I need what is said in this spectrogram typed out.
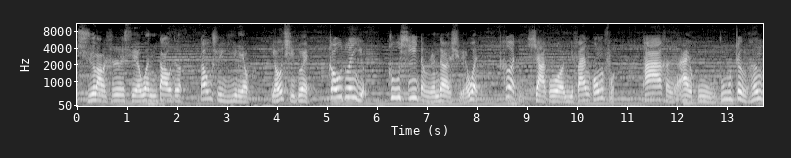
徐老师学问道德都是一流，尤其对周敦颐。朱熹等人的学问彻底下过一番功夫，他很爱护朱振亨，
